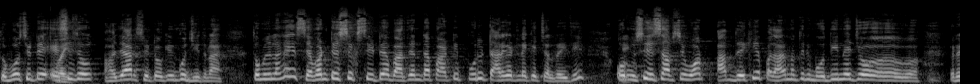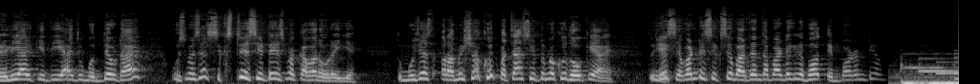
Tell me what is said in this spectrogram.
तो वो सीटें ऐसी जो हज़ार सीटों की इनको जीतना है। तो मुझे लगा ये 76 सीटें भारतीय जनता पार्टी पूरी टारगेट लेके चल रही थी। और उसी हिसाब से वो आप देखिए प्रधानमंत्री मोदी ने जो रैलियाँ की थी या जो मुद्दे उठाए उसमें से सिक्सटी सीटें इसमें कवर हो रही है। तो मुझे और अमित शाह खुद पचास सीटों में खुद होके आए। तो ये सेवेंटी सिक्स भारतीय जनता पार्टी के लिए बहुत इंपॉर्टेंट है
